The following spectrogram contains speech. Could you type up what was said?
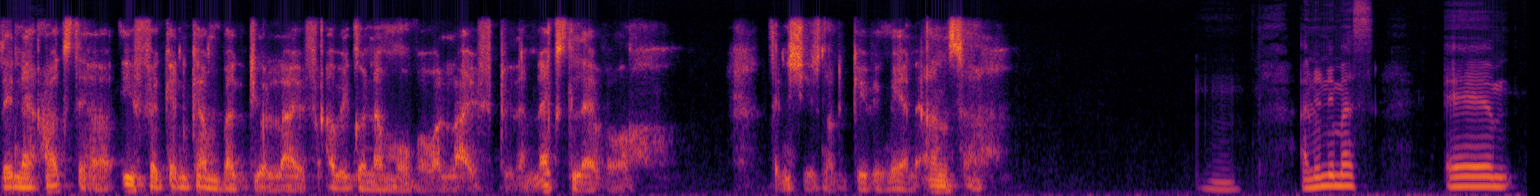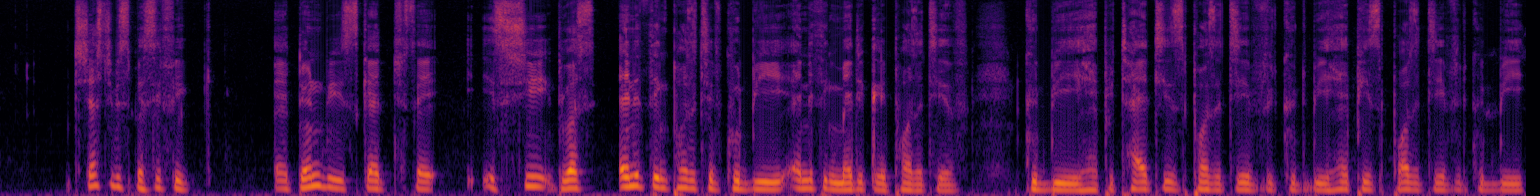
Then I asked her if I can come back to your life, are we gonna move our life to the next level? Then she's not giving me an answer. Anonymous, um, just to be specific, uh, don't be scared to say, is she, because anything positive could be anything medically positive. It could be hepatitis positive, it could be herpes positive, it could be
